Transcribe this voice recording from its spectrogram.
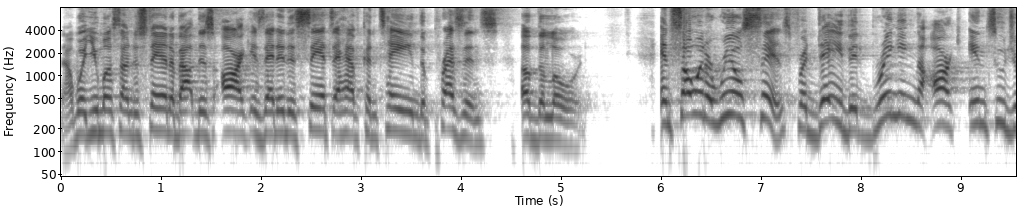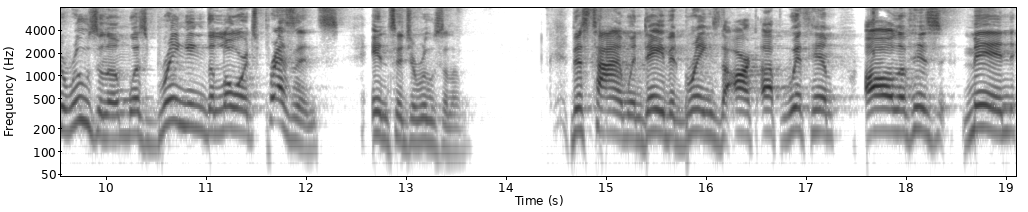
Now, what you must understand about this ark is that it is said to have contained the presence of the Lord. And so, in a real sense, for David, bringing the ark into Jerusalem was bringing the Lord's presence into Jerusalem. This time, when David brings the ark up with him, all of his men,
